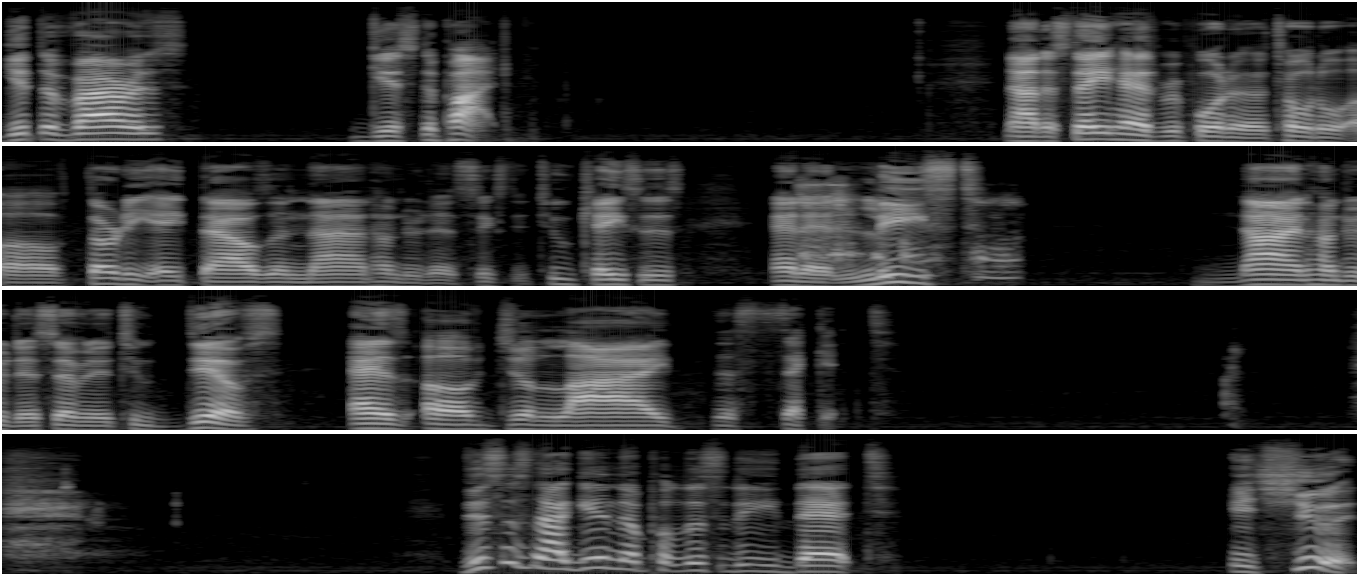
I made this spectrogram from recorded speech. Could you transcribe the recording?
get the virus gets the pot. Now, the state has reported a total of 38,962 cases and at least 972 deaths as of July the 2nd. This is not getting the publicity that it should.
